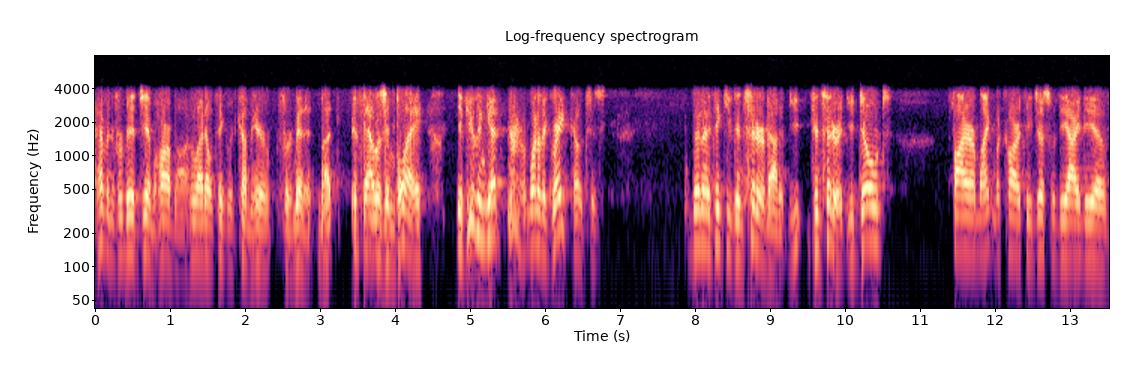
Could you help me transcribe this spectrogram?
heaven forbid Jim Harbaugh, who I don't think would come here for a minute, but if that was in play, if you can get one of the great coaches, then I think you consider about it. You consider it. You don't fire Mike McCarthy just with the idea of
